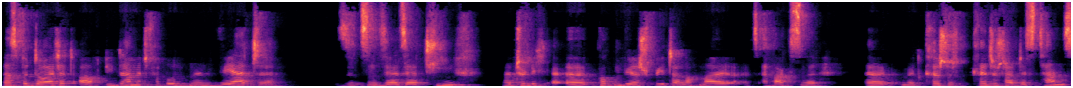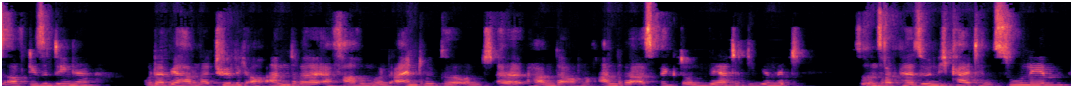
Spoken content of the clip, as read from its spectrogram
das bedeutet auch, die damit verbundenen Werte sitzen sehr, sehr tief. Natürlich äh, gucken wir später nochmal als Erwachsene äh, mit kritischer Distanz auf diese Dinge. Oder wir haben natürlich auch andere Erfahrungen und Eindrücke und äh, haben da auch noch andere Aspekte und Werte, die wir mit zu unserer Persönlichkeit hinzunehmen.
